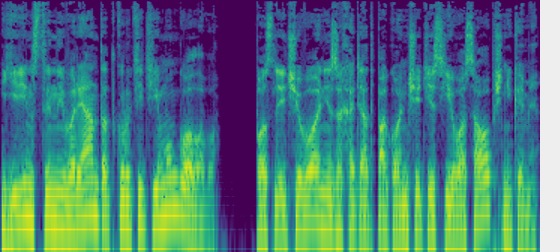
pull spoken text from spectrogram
Единственный вариант — открутить ему голову, после чего они захотят покончить и с его сообщниками.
